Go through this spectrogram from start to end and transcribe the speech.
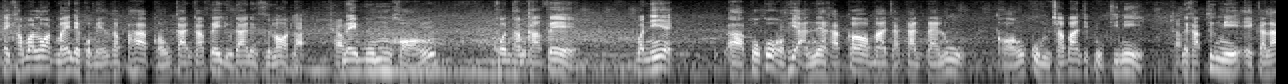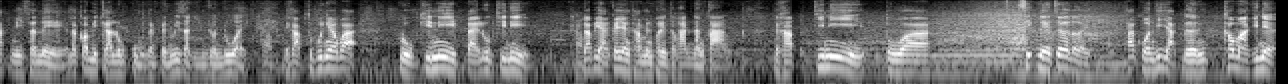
ไอ้คำว่ารอดไหมเนี่ยผมเห็นสภาพของการคาเฟ่อยู่ได้เนี่ยคือรอดละครับ ในมุมของคนทำคาเฟ่วันนี้อ่าโกโก้ของพี่อันเนี่ยครับก็มาจากการแปรรูปของกลุ่มชาวบ้านที่ปลูกที่นี่ครับ นะครับซึ่งมีเอกลักษณ์มีเสน่ห์แล้วก็มีการรวมกลุ่มกันเป็นวิสาหกิจชุมชนด้วย ครับ นะครับจะพูดง่ายๆว่าปลูกที่นี่แปรรูปที่นี่ ครับแล้วพี่อันก็ยังทำเป็นผลิตภัณฑ์ต่างๆนะครับที่นี่ตัวซิกเนเจอร์เลย ถ้าคนที่อยากเดินเข้ามาที่เนี่ย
